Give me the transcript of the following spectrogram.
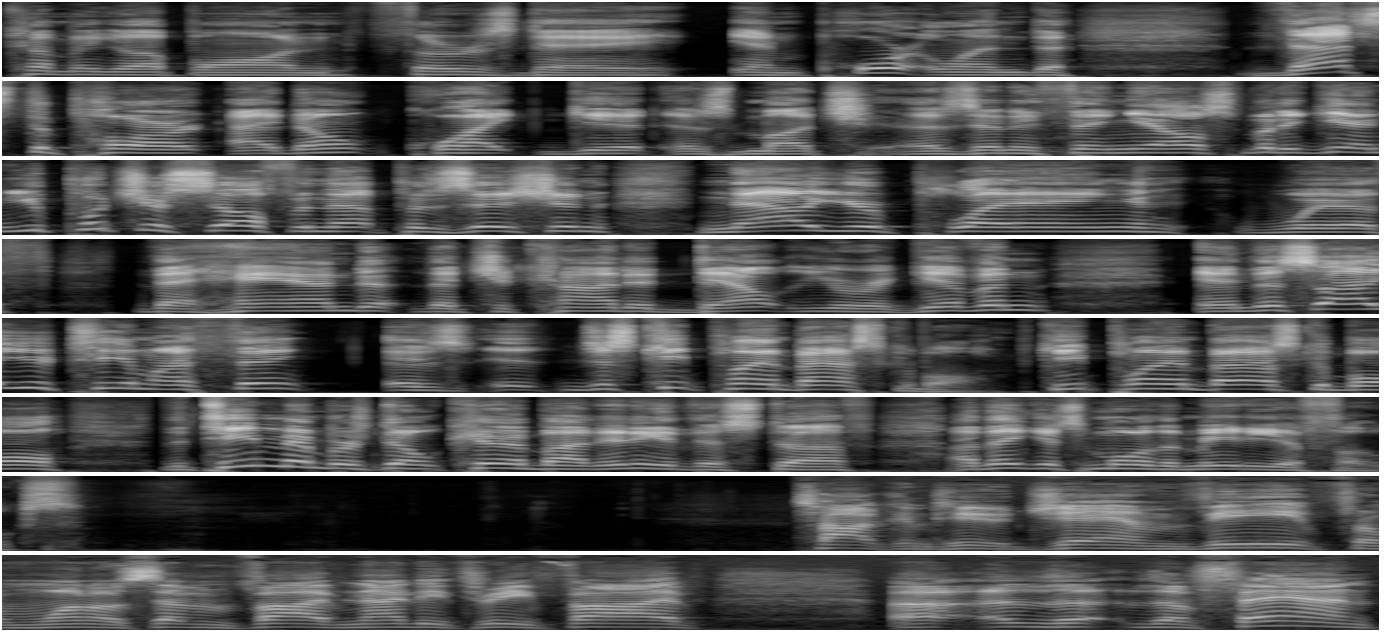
coming up on Thursday in Portland. That's the part I don't quite get as much as anything else. But again, you put yourself in that position. Now you're playing with the hand that you kind of dealt you were given. And this IU team, I think, is it, just keep playing basketball. Keep playing basketball. The team members don't care about any of this stuff. I think it's more the media folks talking to JMV from 1075 935 uh, the the fan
